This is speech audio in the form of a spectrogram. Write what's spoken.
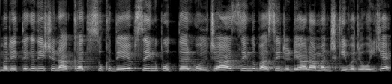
ਮ੍ਰਿਤਕ ਦੀ ਸ਼ਨਾਖਤ ਸੁਖਦੇਵ ਸਿੰਘ ਪੁੱਤਰ ਗੁਲਜ਼ਾਰ ਸਿੰਘ ਵਾਸੀ ਜਡਿਆਲਾ ਮੰਜਕੀ ਵਜੋਂ ਹੋਈ ਹੈ?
